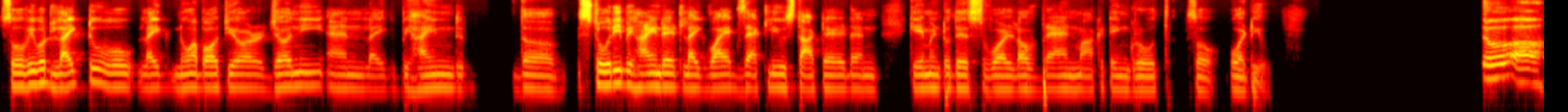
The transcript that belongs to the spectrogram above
so we would like to like know about your journey and like behind the story behind it like why exactly you started and came into this world of brand marketing growth. So what do you. So uh,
